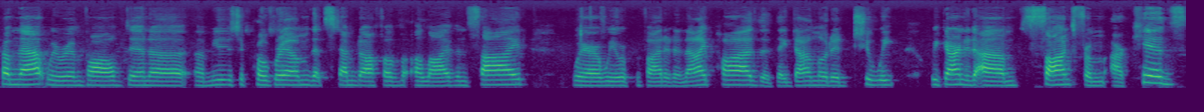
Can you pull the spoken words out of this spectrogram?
from that, we were involved in a, a music program that stemmed off of Alive Inside, where we were provided an iPod that they downloaded two week. We garnered um, songs from our kids,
